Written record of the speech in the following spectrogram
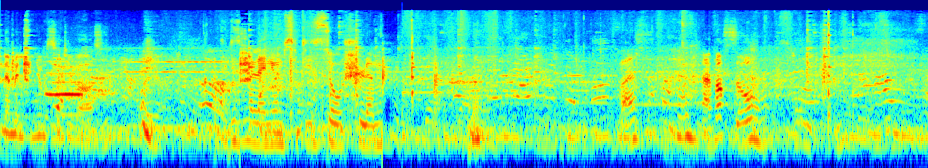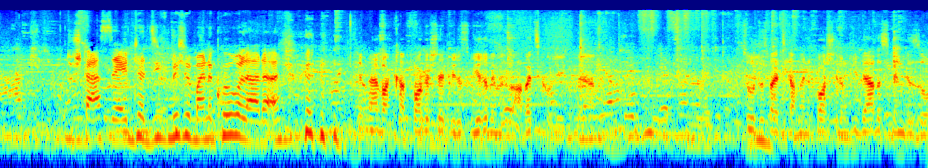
in der Millennium City warst. Diese Millennium City ist so schlimm. Was? Einfach so. Du starrst sehr intensiv mich und meine Korolade an. Ich habe mir einfach gerade vorgestellt, wie das wäre, wenn wir so Arbeitskollegen wären. So, das war jetzt gerade meine Vorstellung. Wie wäre das, wenn wir so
